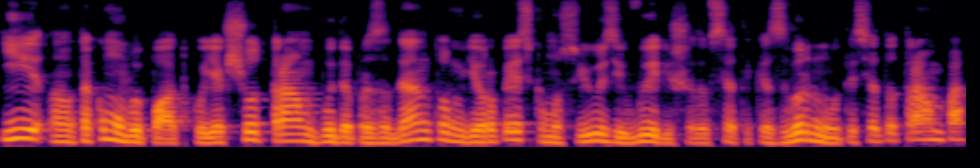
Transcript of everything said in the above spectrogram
І е, в такому випадку, якщо Трамп буде президентом, в Європейському Союзі вирішили все-таки звернутися до Трампа,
